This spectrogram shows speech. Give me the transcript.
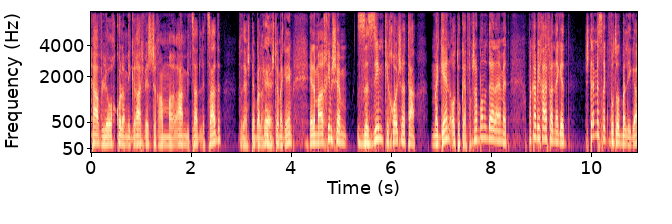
קו לאורך כל המגרש ויש לך מראה מצד לצד, אתה יודע, שתי בלמים, כן. שתי מגנים, אלה מערכים שהם זזים ככל שאתה מגן או תוקף. עכשיו בוא נדע על האמת, מכבי חיפה נגד 12 קבוצות בליגה,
